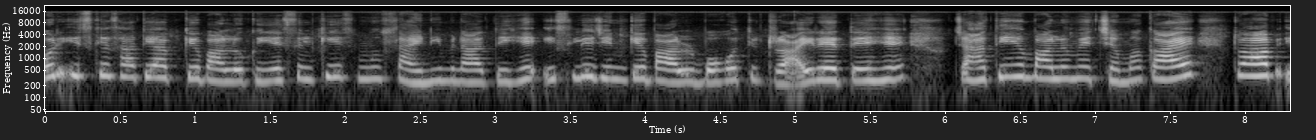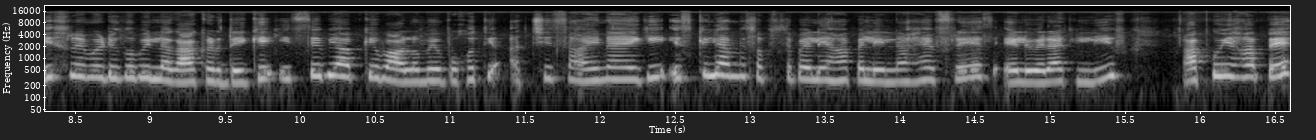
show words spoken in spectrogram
और इसके साथ ही आपके बालों को ये सिल्की स्मूथ शाइनी बनाती है। इसलिए जिनके बाल बहुत ही ड्राई रहते हैं, चाहती हैं बालों में चमक आए तो आप इस रेमेडी को भी लगा कर देखें। इससे भी आपके बालों में बहुत ही अच्छी साइन आएगी। इसके लिए हमें सबसे पहले यहाँ पे लेना है फ्रेश एलोवेरा की लीफ। आपको यहाँ पे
